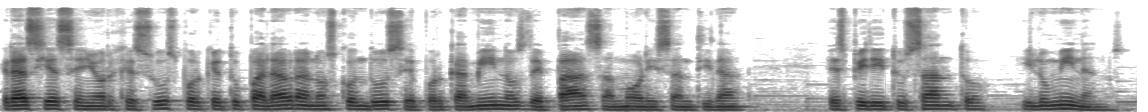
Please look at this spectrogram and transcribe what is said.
Gracias Señor Jesús porque tu palabra nos conduce por caminos de paz, amor y santidad. Espíritu Santo, ilumínanos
